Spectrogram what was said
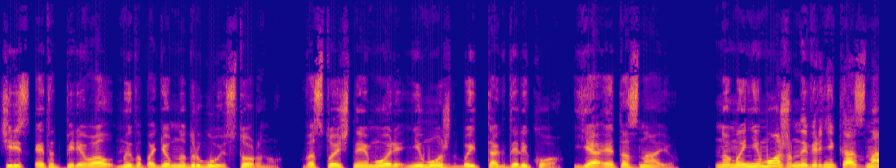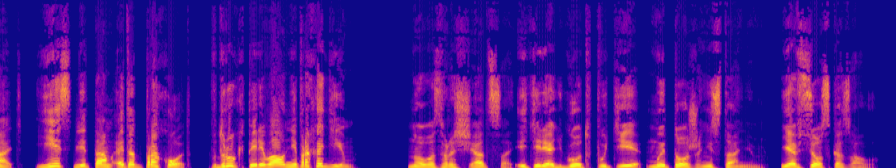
Через этот перевал мы попадем на другую сторону. Восточное море не может быть так далеко. Я это знаю. Но мы не можем наверняка знать, есть ли там этот проход. Вдруг перевал непроходим. Но возвращаться и терять год в пути мы тоже не станем. Я все сказал.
